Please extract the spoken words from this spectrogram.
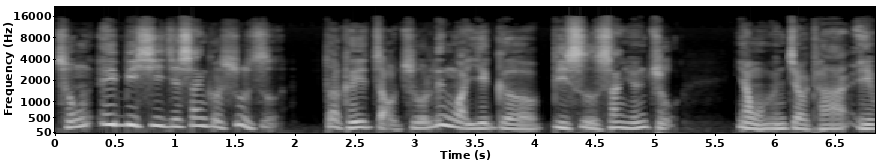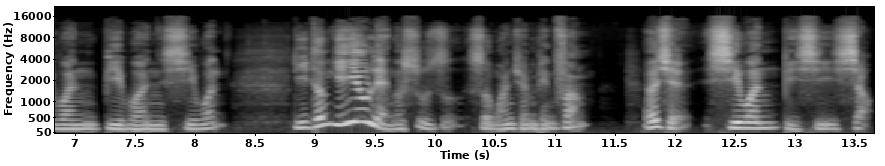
从 A、B、C 这三个数字，它可以找出另外一个 B 式三元组，让我们叫它 A1、B1、C1，里头也有两个数字是完全平方，而且 C1 比 C 小。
